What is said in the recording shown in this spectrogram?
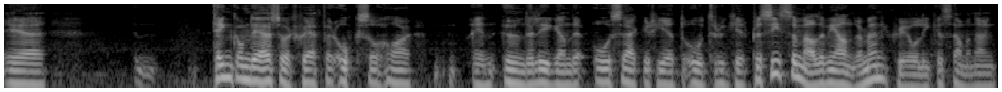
Eh, tänk om det är så att chefer också har en underliggande osäkerhet och otrygghet, precis som alla vi andra människor i olika sammanhang.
